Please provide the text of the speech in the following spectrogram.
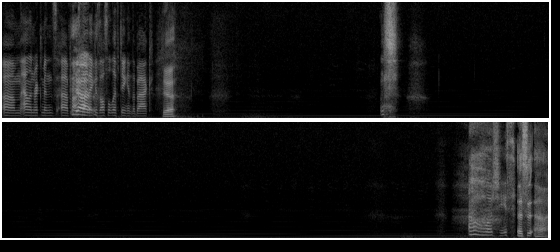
Um, Alan Rickman's uh, prosthetic yeah. is also lifting in the back. Yeah. oh, jeez. This is. Uh,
